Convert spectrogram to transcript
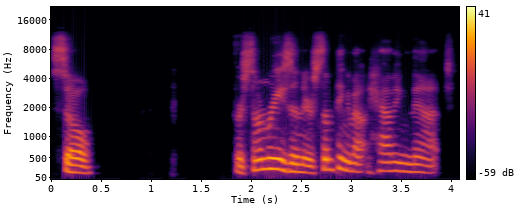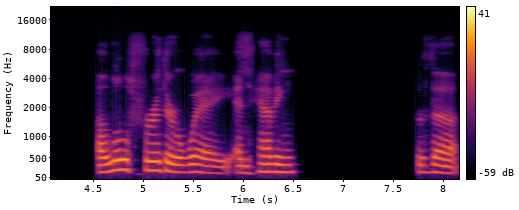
So for some reason, there's something about having that a little further away and having the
